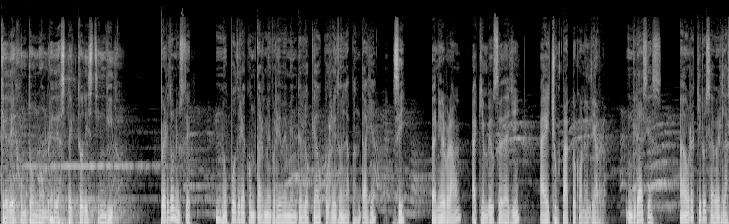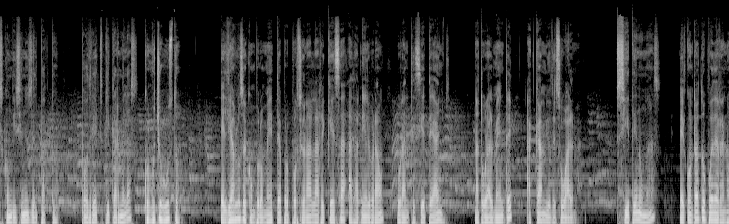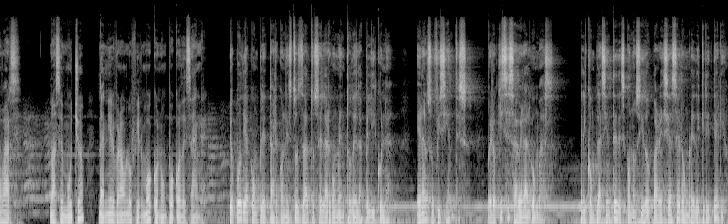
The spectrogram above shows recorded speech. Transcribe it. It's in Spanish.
Quedé junto a un hombre de aspecto distinguido. Perdone usted, ¿no podría contarme brevemente lo que ha ocurrido en la pantalla? Sí, Daniel Brown, a quien ve usted allí, ha hecho un pacto con el diablo. Gracias. Ahora quiero saber las condiciones del pacto. ¿Podría explicármelas? Con mucho gusto. El diablo se compromete a proporcionar la riqueza a Daniel Brown durante siete años, naturalmente a cambio de su alma. ¿Siete nomás? El contrato puede renovarse. No hace mucho, Daniel Brown lo firmó con un poco de sangre. Yo podía completar con estos datos el argumento de la película. Eran suficientes, pero quise saber algo más. El complaciente desconocido parecía ser hombre de criterio.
